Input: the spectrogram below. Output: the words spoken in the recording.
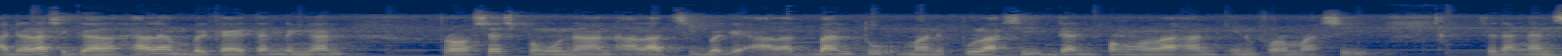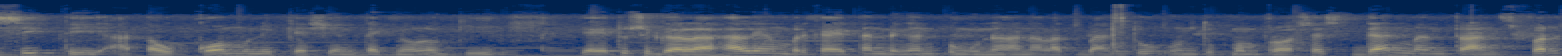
adalah segala hal yang berkaitan dengan proses penggunaan alat sebagai alat bantu, manipulasi, dan pengolahan informasi. Sedangkan CT atau Communication Technology yaitu segala hal yang berkaitan dengan penggunaan alat bantu untuk memproses dan mentransfer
